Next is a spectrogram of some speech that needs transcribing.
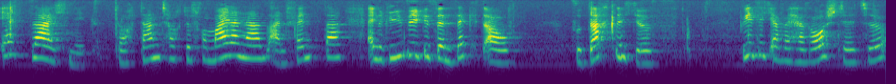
Erst sah ich nichts, doch dann tauchte vor meiner Nase ein Fenster ein riesiges Insekt auf. So dachte ich es. Wie sich aber herausstellte,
